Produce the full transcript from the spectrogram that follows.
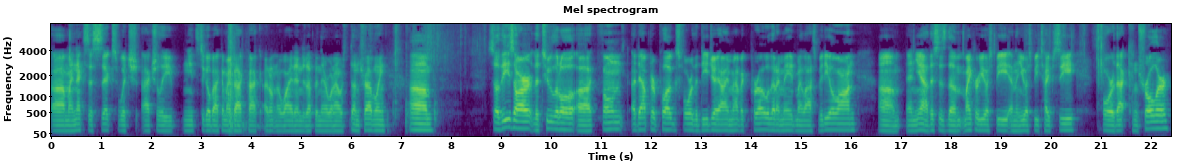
uh, my Nexus 6, which actually needs to go back in my backpack. I don't know why it ended up in there when I was done traveling. Um, so these are the two little uh, phone adapter plugs for the DJI Mavic Pro that I made my last video on. Um, and yeah, this is the micro USB and the USB Type-C for that controller.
